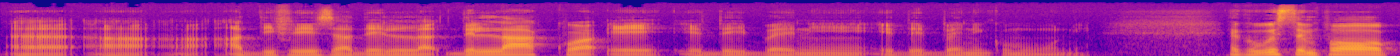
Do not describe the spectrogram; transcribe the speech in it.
a, a, difesa del, dell'acqua e, e, dei beni, e dei beni comuni. Ecco, questo è un po'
